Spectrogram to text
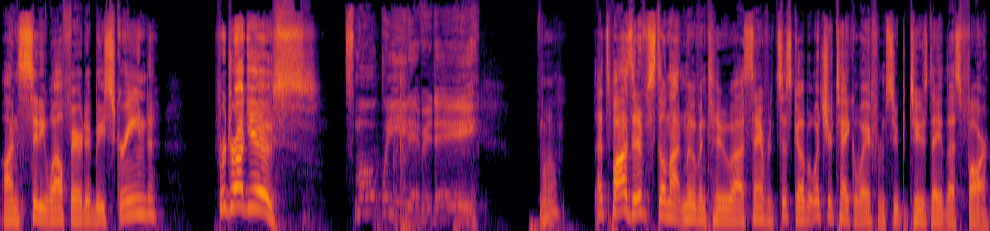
on city welfare to be screened for drug use. Smoke weed every day. Well, that's positive. Still not moving to uh, San Francisco, but what's your takeaway from Super Tuesday thus far?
